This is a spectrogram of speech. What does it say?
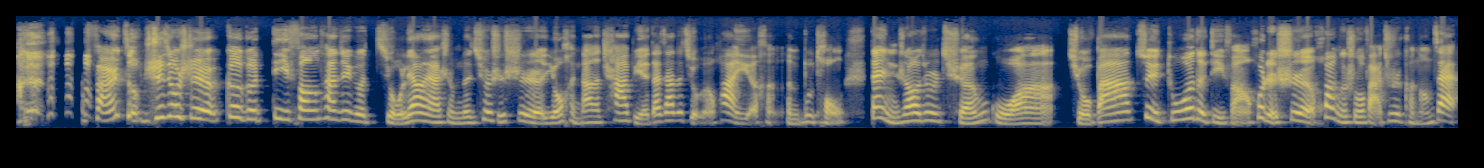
反正总之就是各个地方它这个酒量呀什么的，确实是有很大的差别，大家的酒文化也很很不同。但你知道，就是全国啊，酒吧最多的地方，或者是换个说法，就是可能在。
